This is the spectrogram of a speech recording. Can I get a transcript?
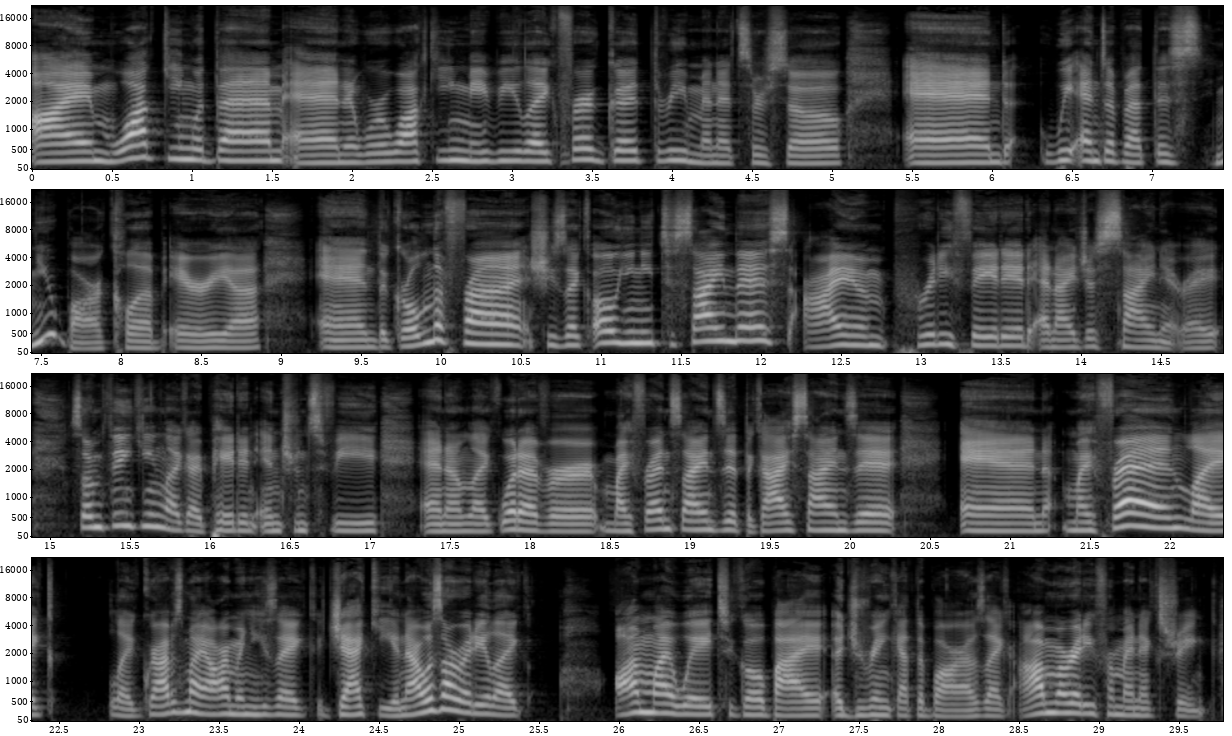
I'm walking with them and we're walking maybe like for a good three minutes or so. And we end up at this new bar club area. And the girl in the front, she's like, Oh, you need to sign this. I am pretty faded and I just sign it, right? So I'm thinking like I paid an entrance fee and I'm like, whatever. My friend signs it, the guy signs it. And my friend, like, like grabs my arm and he's like, Jackie. And I was already like, on my way to go buy a drink at the bar. I was like, I'm ready for my next drink.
